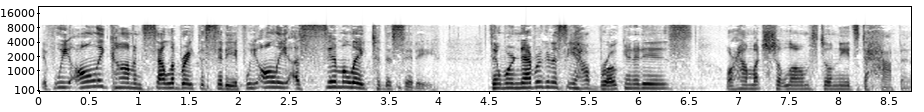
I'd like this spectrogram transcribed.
if we only come and celebrate the city, if we only assimilate to the city, then we're never going to see how broken it is or how much shalom still needs to happen.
